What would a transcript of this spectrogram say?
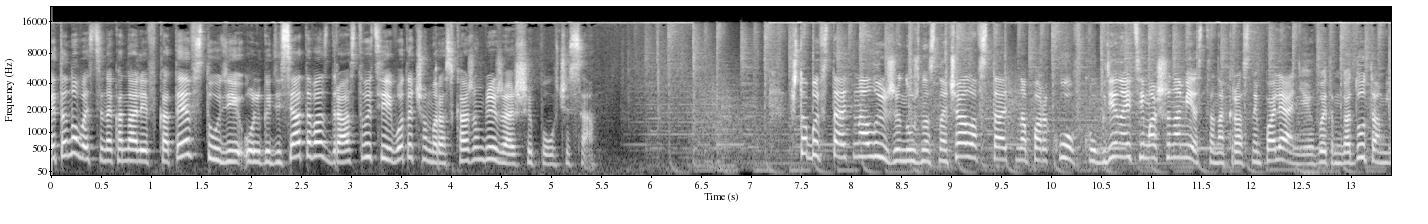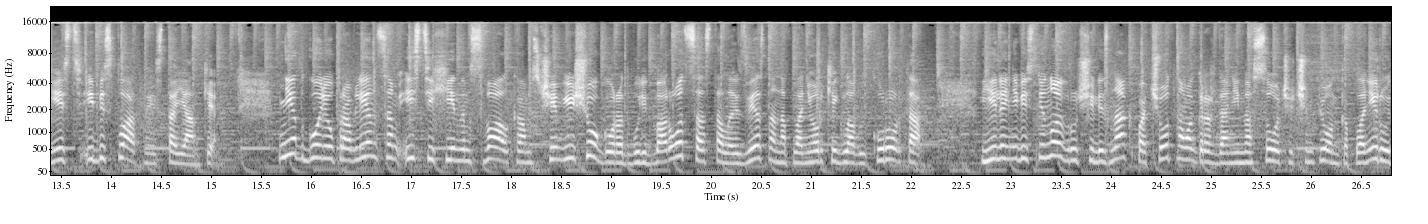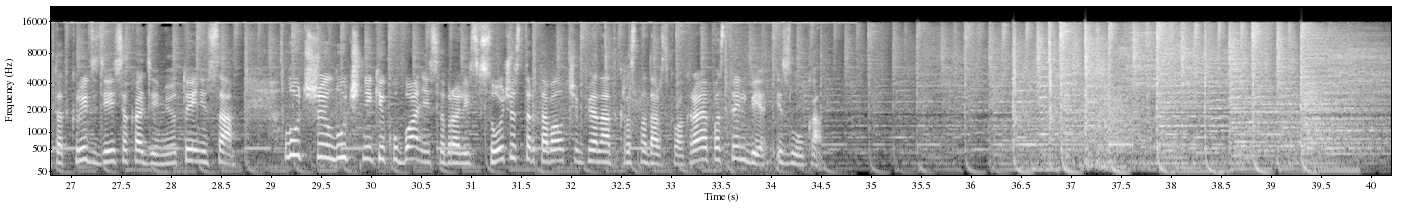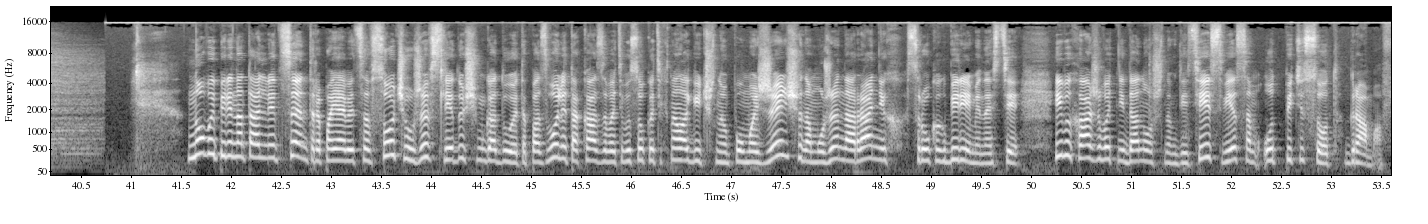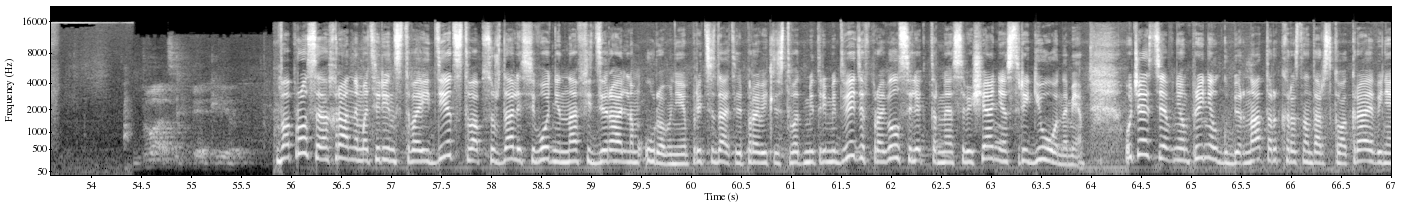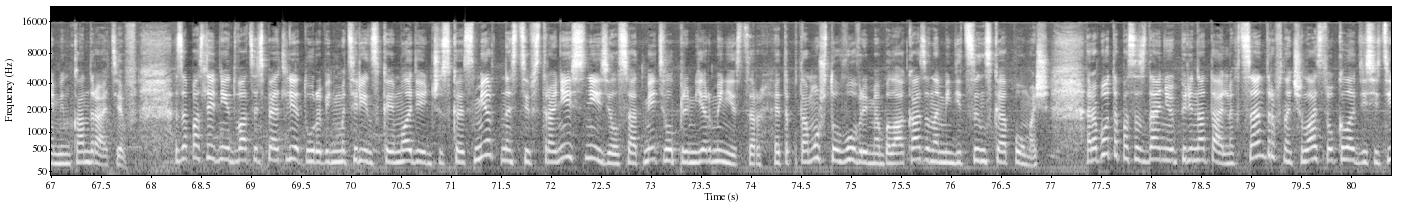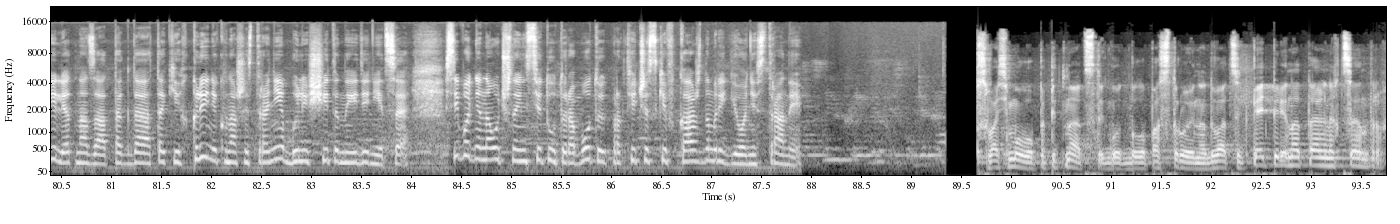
Это новости на канале ФКТ в студии Ольга Десятова. Здравствуйте. И вот о чем мы расскажем в ближайшие полчаса. Чтобы встать на лыжи, нужно сначала встать на парковку. Где найти машиноместо на Красной Поляне? В этом году там есть и бесплатные стоянки. Нет горя управленцам и стихийным свалкам. С чем еще город будет бороться, стало известно на планерке главы курорта. Елене Весниной вручили знак почетного гражданина Сочи. Чемпионка планирует открыть здесь Академию тенниса. Лучшие лучники Кубани собрались в Сочи. Стартовал чемпионат Краснодарского края по стрельбе из лука. Новый перинатальный центр появится в Сочи уже в следующем году. Это позволит оказывать высокотехнологичную помощь женщинам уже на ранних сроках беременности и выхаживать недоношенных детей с весом от 500 граммов. 25 лет. Вопросы охраны материнства и детства обсуждали сегодня на федеральном уровне. Председатель правительства Дмитрий Медведев провел селекторное совещание с регионами. Участие в нем принял губернатор Краснодарского края Вениамин Кондратьев. За последние 25 лет уровень материнской и младенческой смертности в стране снизился, отметил премьер-министр. Это потому, что вовремя была оказана медицинская помощь. Работа по созданию перинатальных центров началась около 10 лет назад. Тогда таких клиник в нашей стране были считанные единицы. Сегодня научные институты работают работают практически в каждом регионе страны. С 8 по 15 год было построено 25 перинатальных центров.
